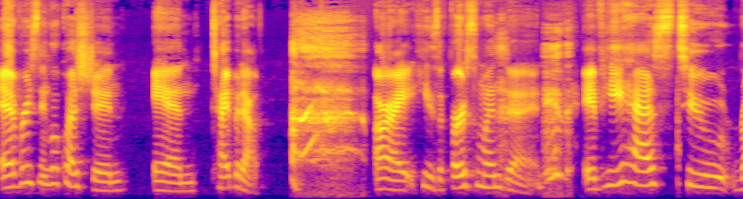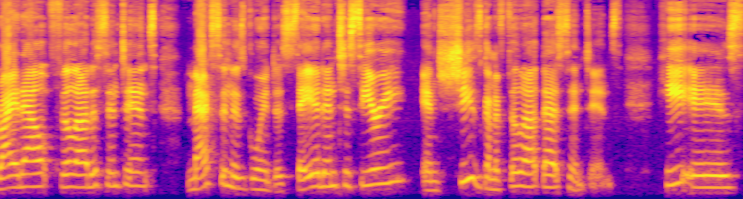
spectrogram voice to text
every single question and type it out. All right, he's the first one done. If he has to write out, fill out a sentence, Maxton is going to say it into Siri and she's going to fill out that sentence. He is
